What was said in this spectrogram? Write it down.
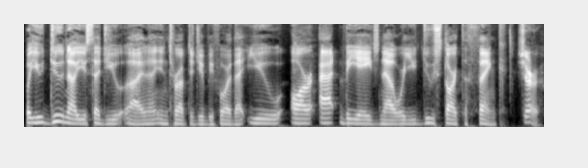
But you do now. You said you. Uh, and I interrupted you before that you are at the age now where you do start to think: Sure.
